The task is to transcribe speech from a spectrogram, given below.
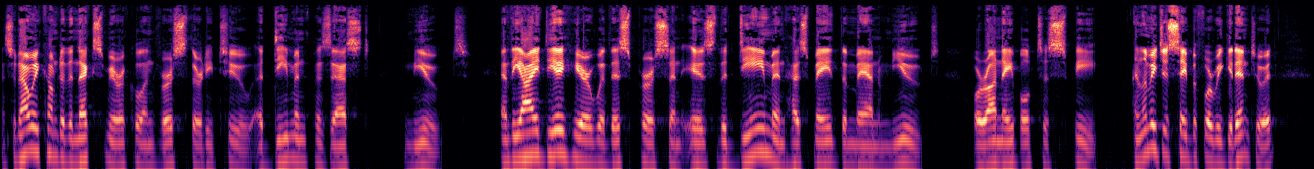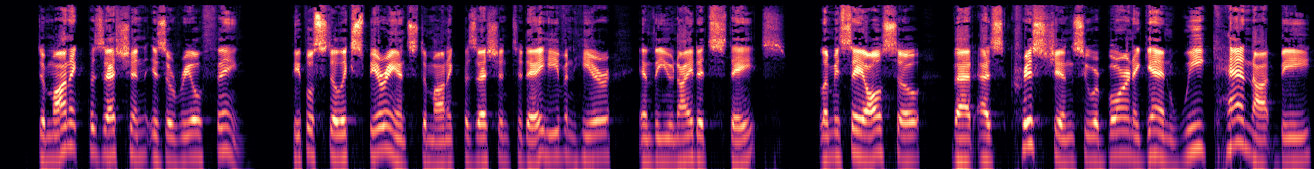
And so now we come to the next miracle in verse 32 a demon possessed mute. And the idea here with this person is the demon has made the man mute or unable to speak. And let me just say before we get into it demonic possession is a real thing. People still experience demonic possession today, even here in the United States. Let me say also that as Christians who are born again, we cannot be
